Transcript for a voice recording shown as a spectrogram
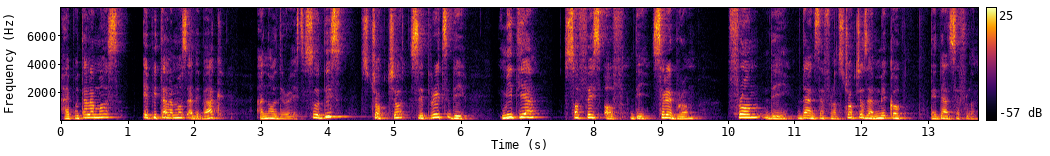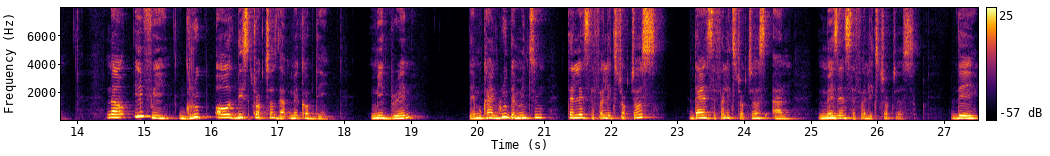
hypothalamus, epithalamus at the back, and all the rest. So this structure separates the medial surface of the cerebrum from the diencephalon, structures that make up the diencephalon. Now, if we group all these structures that make up the midbrain, then we can group them into telencephalic structures, diencephalic structures, and mesencephalic structures. The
